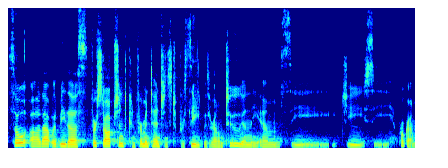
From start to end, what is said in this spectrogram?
So uh, that would be the first option, to confirm intentions to proceed with round two in the MCGC program.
